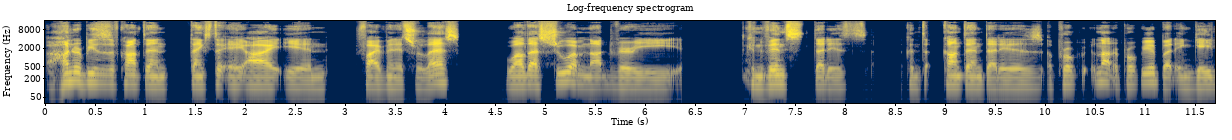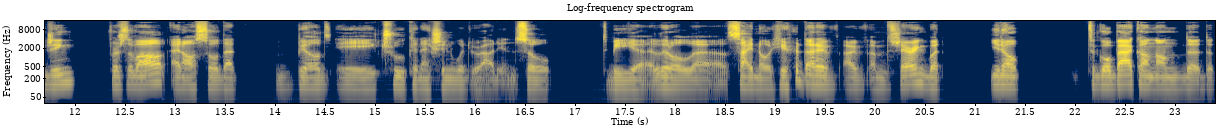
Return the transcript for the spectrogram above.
a hundred pieces of content thanks to AI in five minutes or less. While that's true, I'm not very convinced that is con- content that is appropriate, not appropriate, but engaging, first of all, and also that builds a true connection with your audience. So, to be a little uh, side note here that I've, I've, I'm sharing, but you know, to go back on on the the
